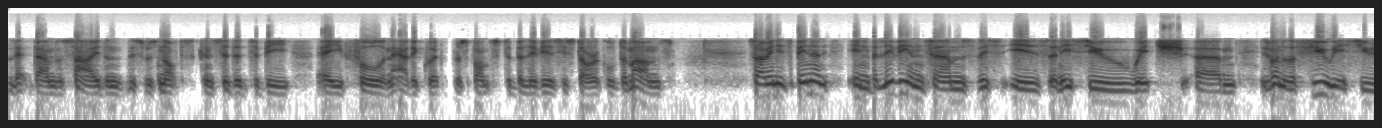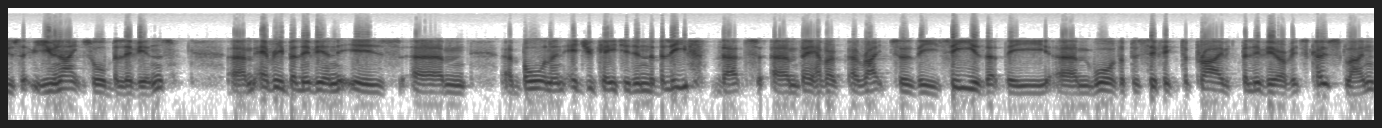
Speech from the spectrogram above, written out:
let down the side, and this was not considered to be a full and adequate response to Bolivia's historical demands. So, I mean, it's been an, in Bolivian terms, this is an issue which um, is one of the few issues that unites all Bolivians. Um, every Bolivian is um, uh, born and educated in the belief that um, they have a, a, right to the sea, that the um, War of the Pacific deprived Bolivia of its coastline,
